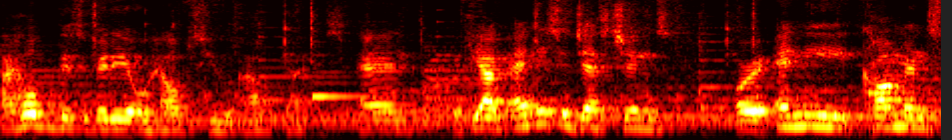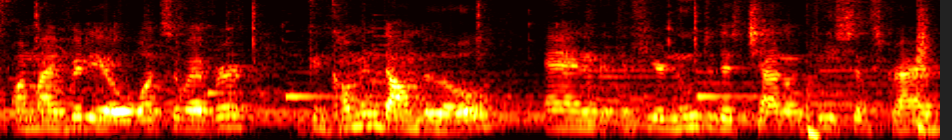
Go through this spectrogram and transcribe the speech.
I hope this video helps you out guys. And if you have any suggestions or any comments on my video whatsoever you can comment down below. And if you're new to this channel please subscribe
